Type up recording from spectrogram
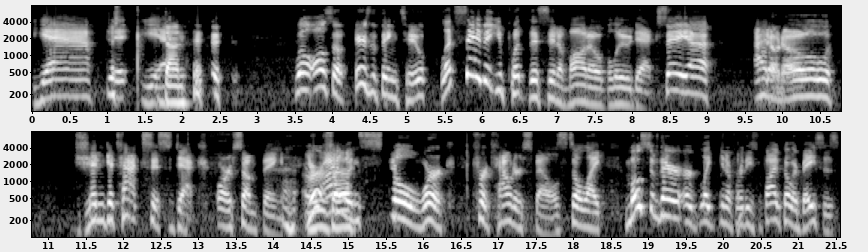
yeah. just it- yeah. Done. Well, also, here's the thing too. Let's say that you put this in a mono blue deck. Say, uh, I don't know, Jin-Gitaxias deck or something. Your Urza. islands still work for counter spells. So, like, most of their, or like, you know, for these five color bases,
